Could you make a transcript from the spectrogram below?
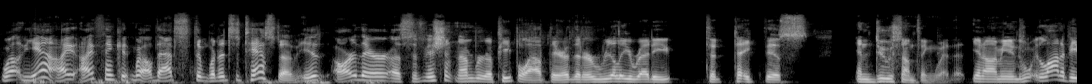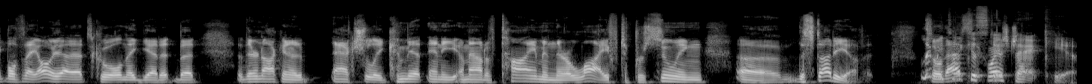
Well, yeah, I, I think it, well, that's the, what it's a test of. Is, are there a sufficient number of people out there that are really ready to take this and do something with it? You know, I mean, a lot of people say, "Oh, yeah, that's cool," and they get it, but they're not going to actually commit any amount of time in their life to pursuing uh, the study of it. Let So me that's take a the step question. back here.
